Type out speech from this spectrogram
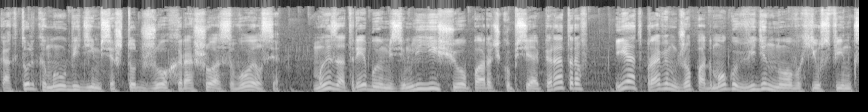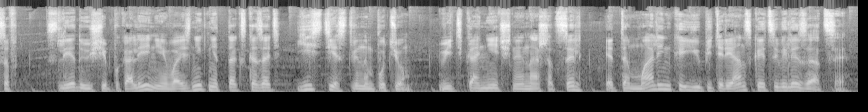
Как только мы убедимся, что Джо хорошо освоился, мы затребуем Земли еще парочку пси-операторов и отправим Джо подмогу в виде новых юсфинксов. Следующее поколение возникнет, так сказать, естественным путем. Ведь конечная наша цель – это маленькая юпитерианская цивилизация –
